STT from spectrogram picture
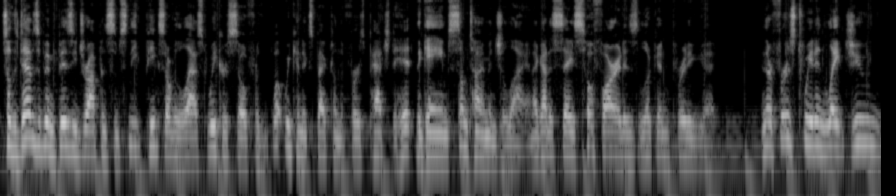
So the devs have been busy dropping some sneak peeks over the last week or so for what we can expect on the first patch to hit the game sometime in July. And I gotta say, so far it is looking pretty good. In their first tweet in late June,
